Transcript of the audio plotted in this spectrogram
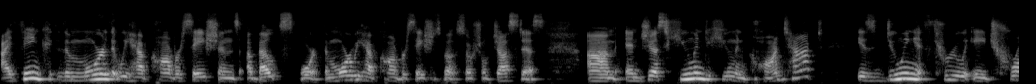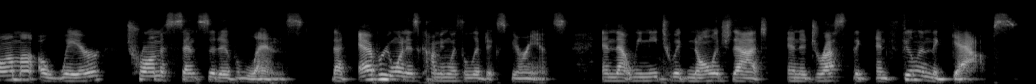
I think the more that we have conversations about sport, the more we have conversations about social justice um, and just human to human contact is doing it through a trauma aware, trauma sensitive lens that everyone is coming with a lived experience and that we need to acknowledge that and address the and fill in the gaps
